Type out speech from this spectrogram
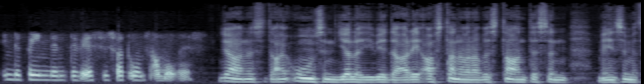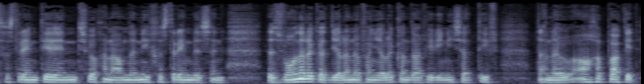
independent te wees soos wat ons almal is. Ja, en as daai ons en julle, jy weet daardie afstand wat daar bestaan tussen mense met gestremthede en sogenaamde nie gestremdes en dis wonderlik dat julle nou van julle kant af hierdie inisiatief dan nou aangepak het.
